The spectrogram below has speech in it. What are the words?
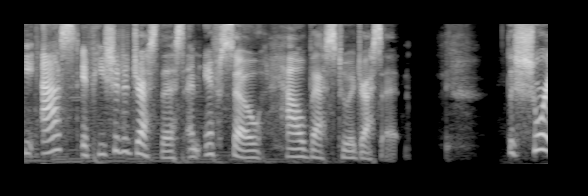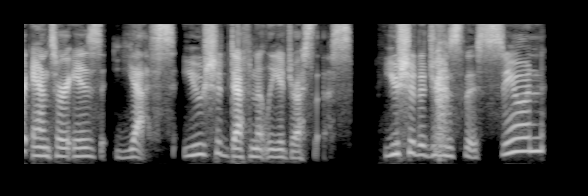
He asked if he should address this, and if so, how best to address it. The short answer is yes, you should definitely address this. You should address this soon,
